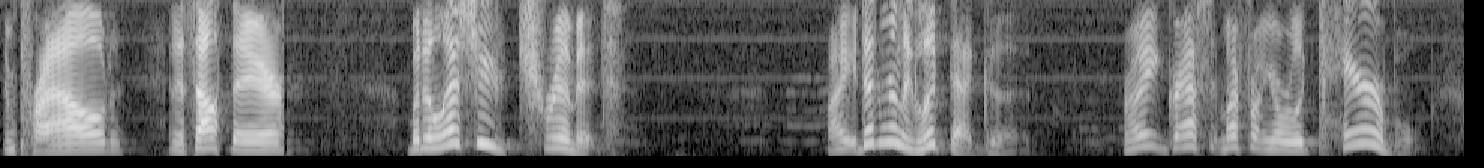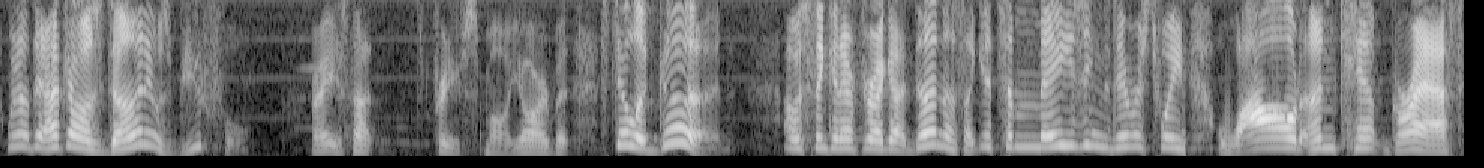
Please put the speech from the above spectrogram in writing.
and proud, and it's out there. But unless you trim it, right, it doesn't really look that good, right? Grass in my front yard looked terrible. Went out there after I was done, it was beautiful, right? It's not it's a pretty small yard, but still looked good. I was thinking after I got done, I was like, it's amazing the difference between wild, unkempt grass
